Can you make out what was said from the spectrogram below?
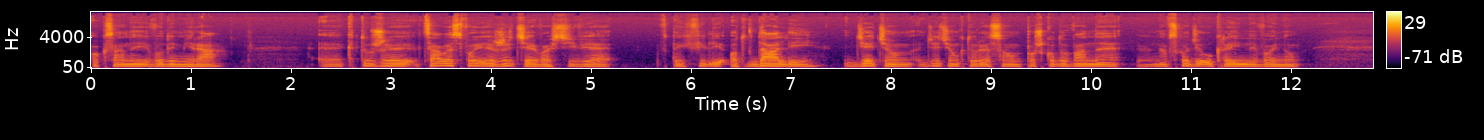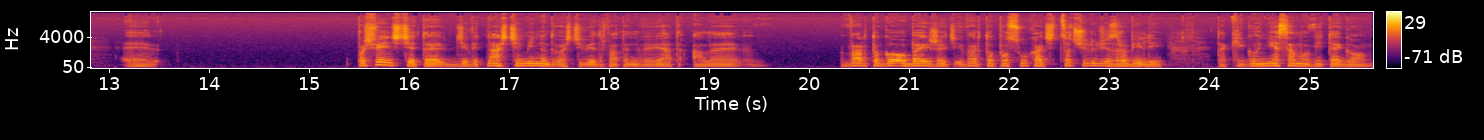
Oksany i Władimira, e, którzy całe swoje życie właściwie w tej chwili oddali dzieciom, dzieciom, które są poszkodowane na wschodzie Ukrainy wojną. E, Poświęćcie te 19 minut, właściwie trwa ten wywiad, ale warto go obejrzeć i warto posłuchać, co ci ludzie zrobili takiego niesamowitego.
